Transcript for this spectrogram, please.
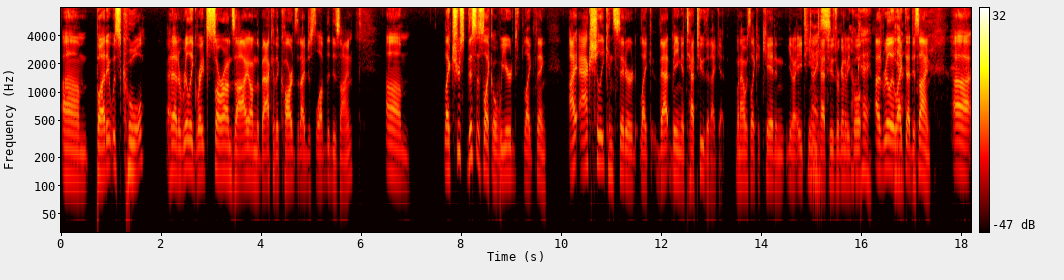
um, but it was cool. It had a really great Sauron's eye on the back of the cards that I just loved the design. Um, like true, this is like a weird like thing. I actually considered like that being a tattoo that I get when I was like a kid and you know 18 nice. and tattoos were going to be cool. Okay. I really yeah. liked that design. Uh,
